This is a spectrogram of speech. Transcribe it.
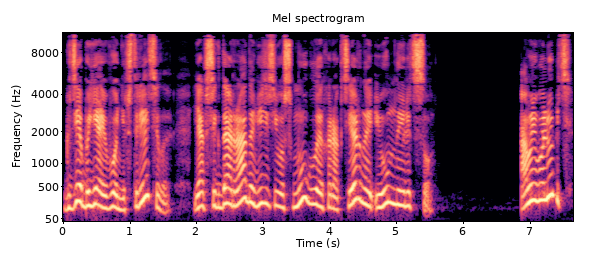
Где бы я его ни встретила, я всегда рада видеть его смуглое, характерное и умное лицо. А вы его любите?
